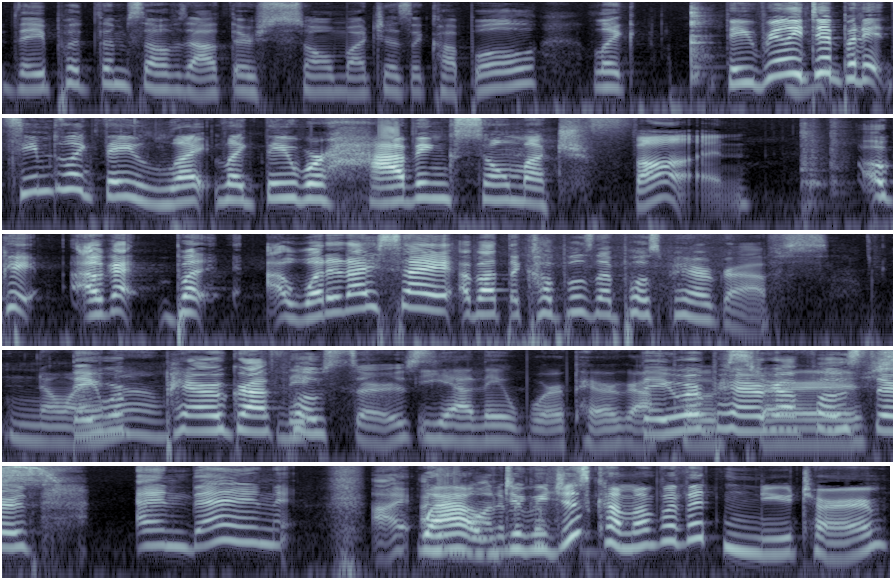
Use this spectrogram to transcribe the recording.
they put themselves out there so much as a couple. Like They really did, but it seemed like they like like they were having so much fun. okay, okay, but uh, what did I say about the couples that post paragraphs? No, They I were know. paragraph They- posters. yeah, they were paragraph. Posters. They were paragraph posters. And then I I Wow, wanna did we just come up with a new term?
